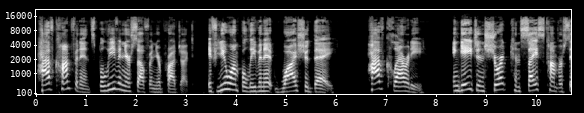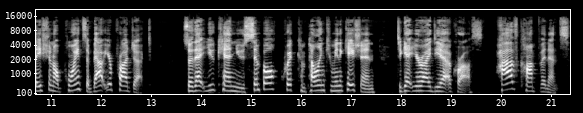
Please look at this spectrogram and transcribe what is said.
Have confidence. Believe in yourself and your project. If you won't believe in it, why should they? Have clarity. Engage in short, concise conversational points about your project so that you can use simple, quick, compelling communication to get your idea across. Have confidence.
